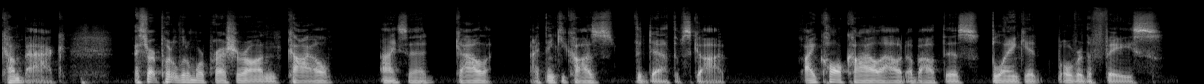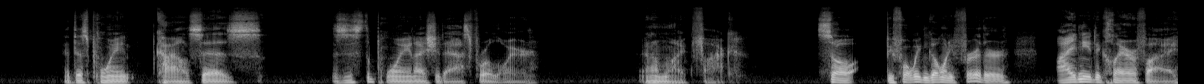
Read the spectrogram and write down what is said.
come back. I start putting a little more pressure on Kyle. I said, Kyle, I think you caused the death of Scott. I call Kyle out about this blanket over the face. At this point, Kyle says, Is this the point I should ask for a lawyer? And I'm like, fuck. So before we can go any further, I need to clarify.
